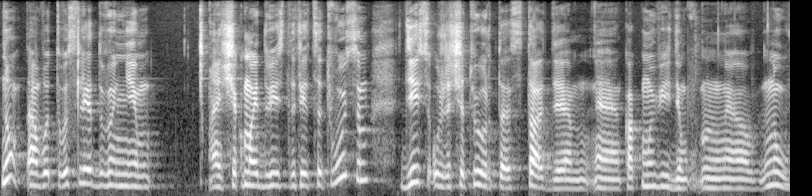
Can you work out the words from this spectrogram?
Ну, а вот в исследовании Чекмай 238, здесь уже четвертая стадия, э, как мы видим, э, ну,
